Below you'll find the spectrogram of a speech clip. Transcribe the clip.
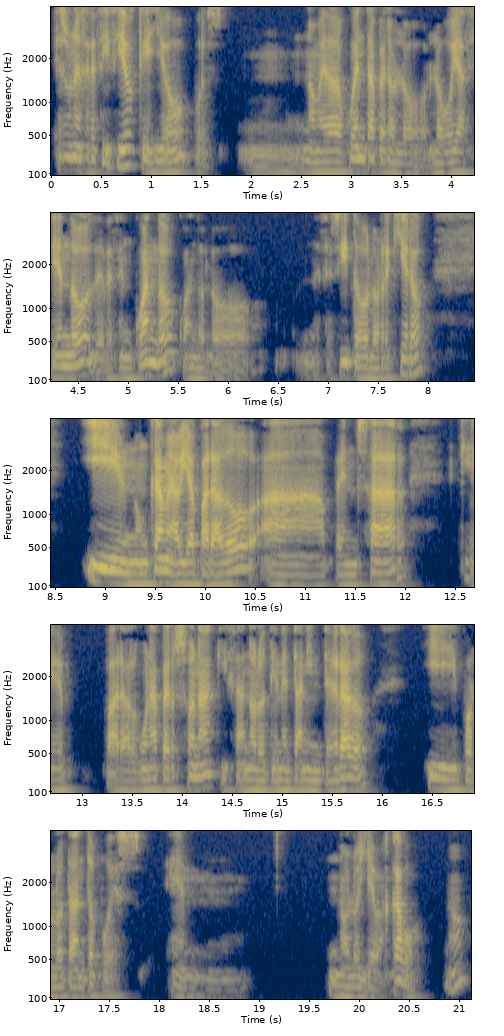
Es un ejercicio que yo, pues, mm, no me he dado cuenta, pero lo, voy haciendo de vez en cuando, cuando lo necesito o lo requiero, y nunca me había parado a pensar que para alguna persona quizá no lo tiene tan integrado y por lo tanto, pues, em, no lo lleva a cabo, ¿no?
